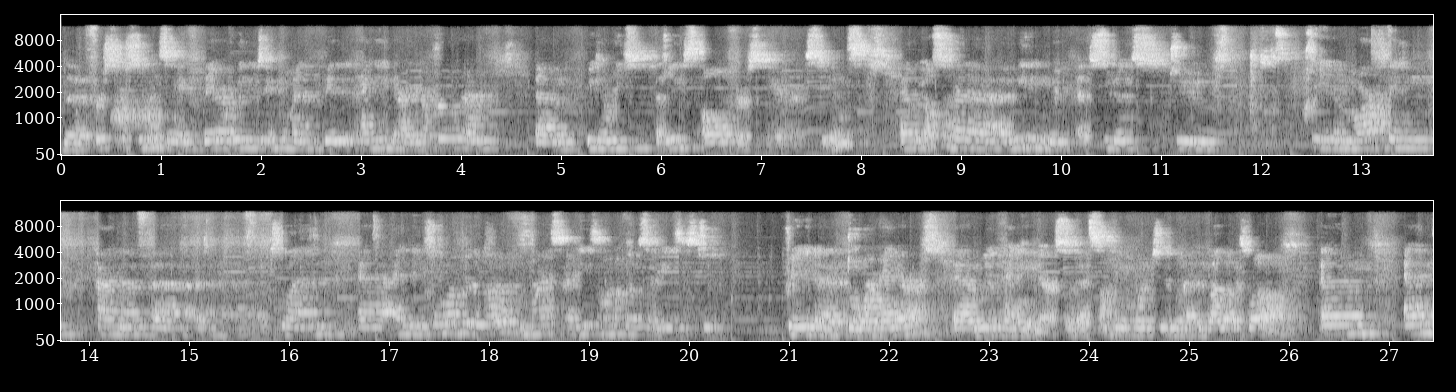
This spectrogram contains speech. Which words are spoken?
the first year students and if they are willing to implement the Hang In There in our program, um, we can reach at least all the first year students. And we also had a, a meeting with uh, students to create a marketing kind of uh, uh, plan, uh, and they came up with a lot of nice ideas. One of those ideas is to create a door hanger uh, with Hang In There. So that's something we want to uh, develop as well. Um, and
